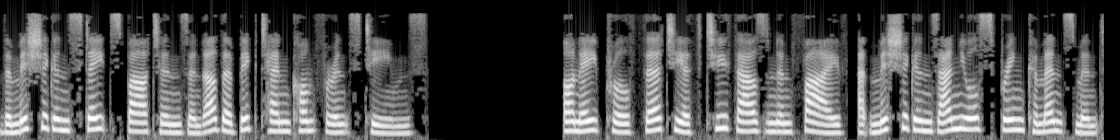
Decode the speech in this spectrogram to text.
the Michigan State Spartans and other Big Ten Conference teams. On April 30, 2005, at Michigan's annual spring commencement,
